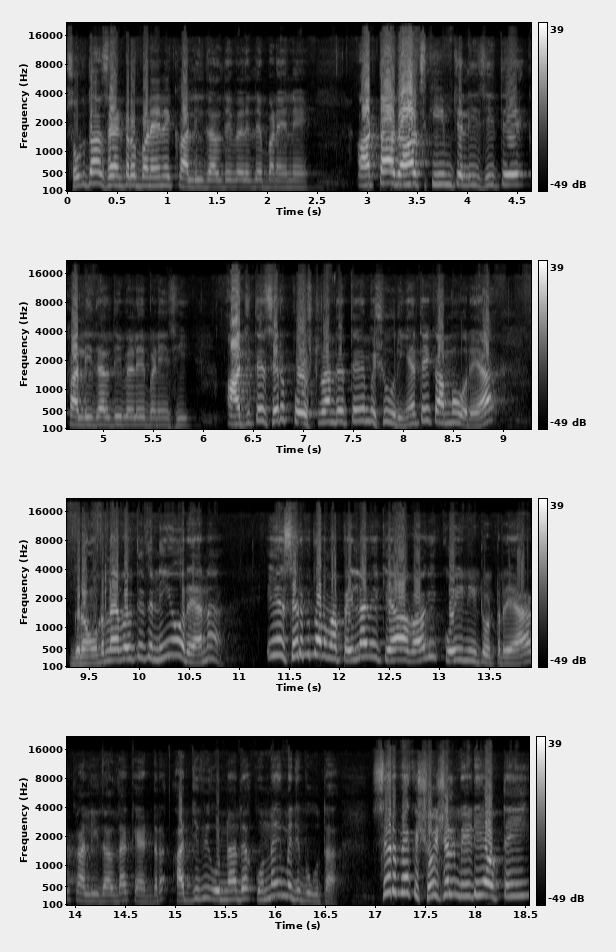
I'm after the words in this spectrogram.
ਸੁਵਿਧਾ ਸੈਂਟਰ ਬਣੇ ਨੇ ਅਕਾਲੀ ਦਲ ਦੇ ਵੇਲੇ ਦੇ ਬਣੇ ਨੇ। ਆਟਾ ਦਾਲ ਸਕੀਮ ਚੱਲੀ ਸੀ ਤੇ ਅਕਾਲੀ ਦਲ ਦੀ ਵੇਲੇ ਬਣੀ ਸੀ। ਅੱਜ ਤੇ ਸਿਰਫ ਪੋਸਟਰਾਂ ਦੇ ਉੱਤੇ ਮਸ਼ਹੂਰੀਆਂ ਤੇ ਕੰਮ ਹੋ ਰਿਹਾ। ਗਰਾਊਂਡ ਲੈਵਲ ਤੇ ਤੇ ਨਹੀਂ ਹੋ ਰਿਹਾ ਨਾ। ਇਹ ਸਿਰਫ ਤੁਹਾਨੂੰ ਮੈਂ ਪਹਿਲਾਂ ਵੀ ਕਿਹਾ ਵਾ ਕਿ ਕੋਈ ਨਹੀਂ ਟੁੱਟ ਰਿਹਾ ਅਕਾਲੀ ਦਲ ਦਾ ਕੈਡਰ। ਅੱਜ ਵੀ ਉਹਨਾਂ ਦਾ ਉਹਨਾਂ ਹੀ ਮਜ਼ਬੂਤ ਆ। ਸਿਰਫ ਇੱਕ ਸੋਸ਼ਲ ਮੀਡੀਆ ਉੱਤੇ ਹੀ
